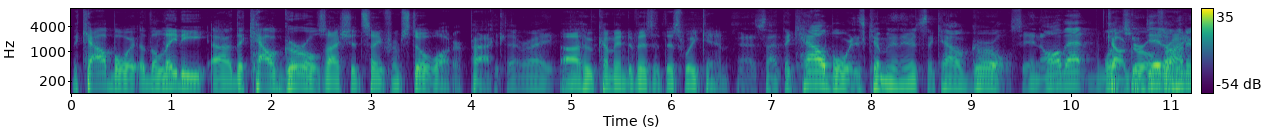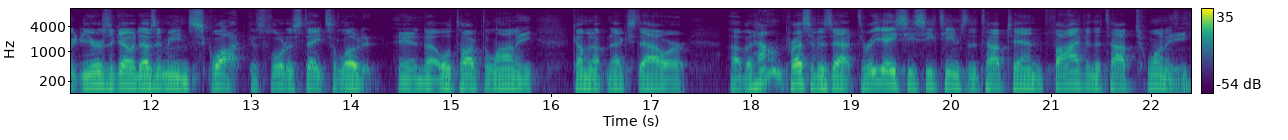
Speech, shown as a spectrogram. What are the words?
the cowboy, the lady, uh, the cowgirls, I should say, from Stillwater Pack. Get that right. Uh, who come in to visit this weekend. Yeah, it's not the cowboys coming in there; it's the cowgirls. And all that what Cowgirls, you did right. 100 years ago doesn't mean squat because Florida State's loaded. And uh, we'll talk to Lonni coming up next hour. Uh, but how impressive is that? Three ACC teams in the top 10, five in the top 20.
